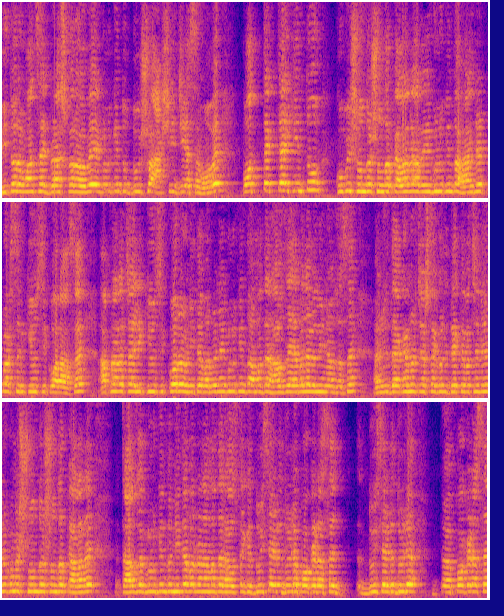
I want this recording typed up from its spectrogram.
ভিতরে ওয়ান সাইড ব্রাশ করা হবে, এগুলো কিন্তু দুইশো আশি জিএসএম হবে। প্রত্যেকটাই কিন্তু খুবই সুন্দর সুন্দর কালার আর এগুলো কিন্তু হান্ড্রেড পার্সেন্ট কিউসি করা আছে। আপনারা চাইলে কিউসি করেও নিতে পারবেন। এগুলো কিন্তু আমাদের হাউসে অ্যাভেলেবেল ইন হাউস আছে। আমি যদি দেখানোর চেষ্টা করি, দেখতে পাচ্ছেন এরকমের সুন্দর সুন্দর কালারে ট্রাউজারগুলো কিন্তু নিতে পারবেন আমাদের হাউস থেকে। দুই সাইডে দুইটা পকেট আছে, দুই সাইডে দুইটা পকেট আছে।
